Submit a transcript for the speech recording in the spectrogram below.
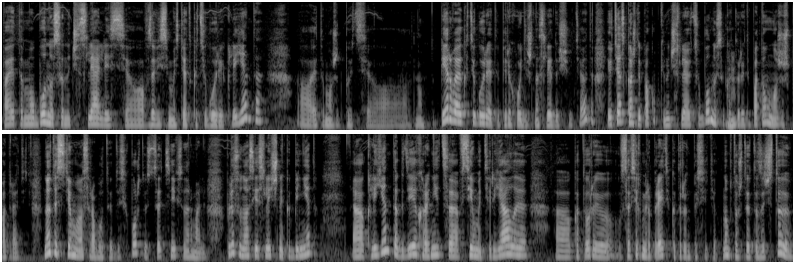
Поэтому бонусы начислялись э, в зависимости от категории клиента. А, это может быть а, ну, первая категория, ты переходишь на следующую, это, и у тебя с каждой покупки начисляются бонусы, mm-hmm. которые ты потом можешь потратить. Но эта система у нас работает до сих пор, то есть с ней все нормально. Плюс у нас есть личный кабинет а, клиента, где хранятся все материалы, которые, со всех мероприятий, которые он посетил. Ну, потому что это зачастую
